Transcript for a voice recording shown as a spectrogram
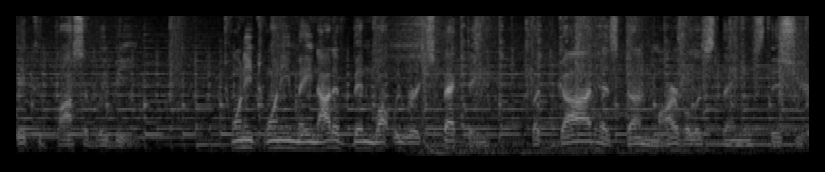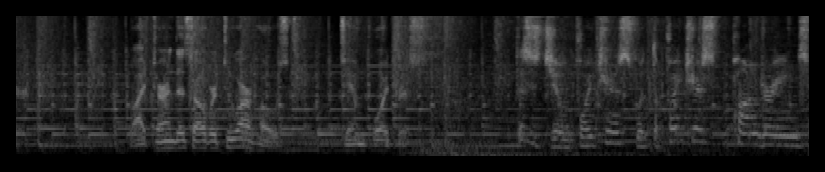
it could possibly be. 2020 may not have been what we were expecting, but God has done marvelous things this year. So I turn this over to our host, Jim Poitras. This is Jim Poitras with the Poitras Ponderings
